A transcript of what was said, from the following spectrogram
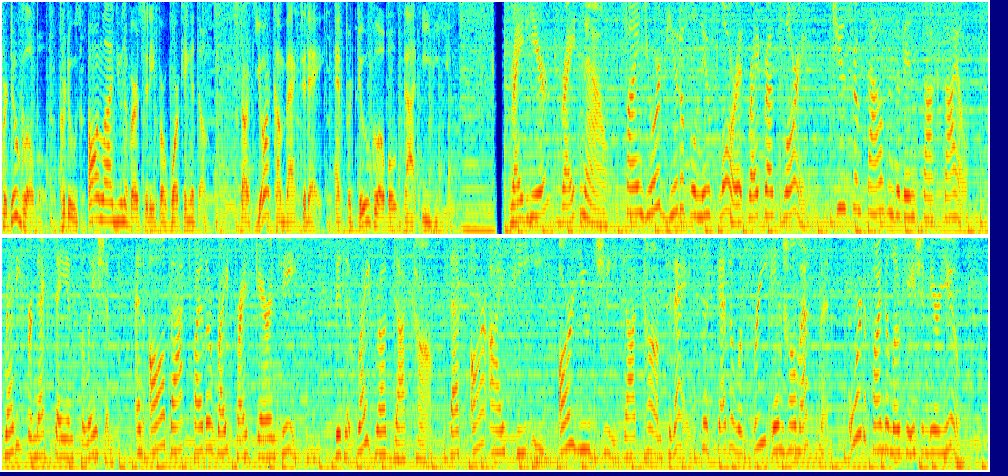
Purdue Global, Purdue's online university for working adults. Start your comeback today at purdueglobal.edu. Right here, right now. Find your beautiful new floor at Rite Rug Flooring. Choose from thousands of in-stock styles, ready for next day installation, and all backed by the right price guarantee. Visit riterug.com. That's R I T E R U G.com today to schedule a free in home estimate or to find a location near you.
